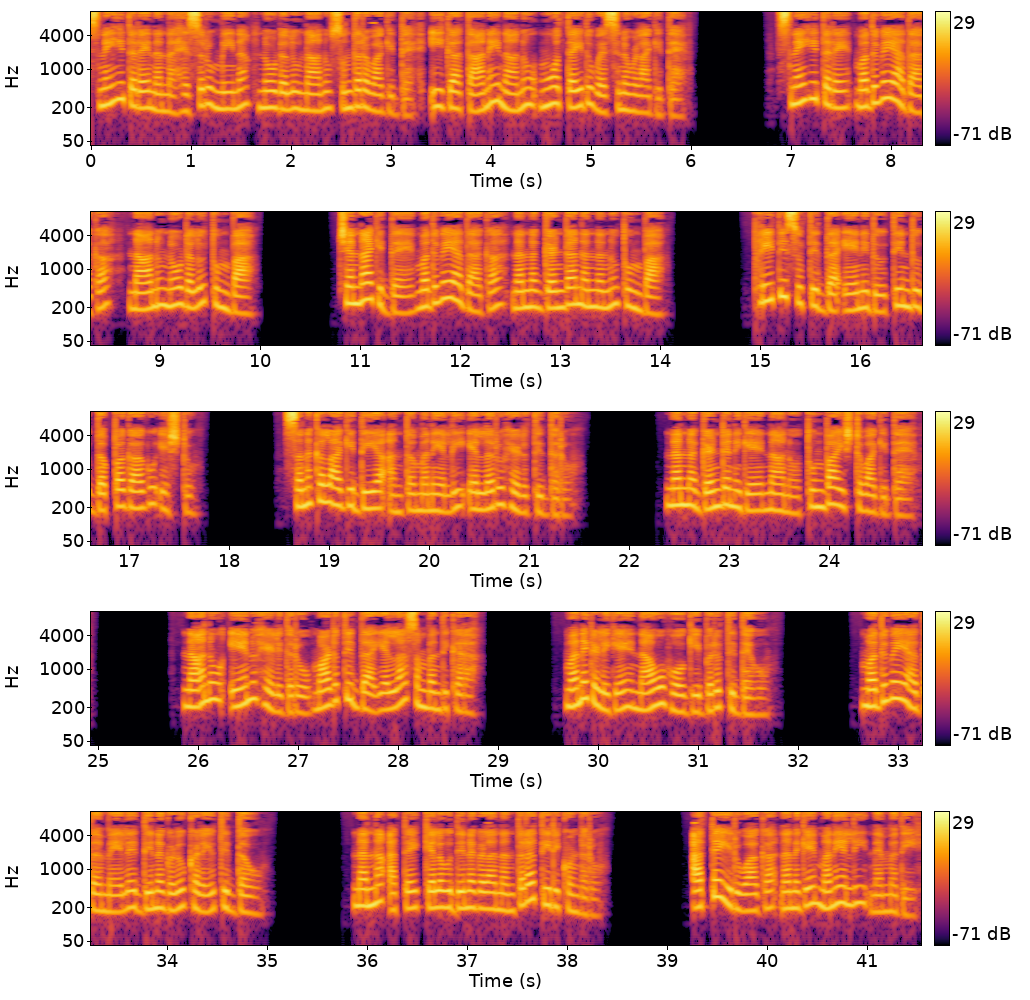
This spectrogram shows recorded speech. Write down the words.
ಸ್ನೇಹಿತರೆ, ನನ್ನ ಹೆಸರು ಮೀನಾ. ನೋಡಲು ನಾನು ಸುಂದರವಾಗಿದ್ದೆ. ಈಗ ತಾನೇ ನಾನು ಮೂವತ್ತೈದು ವಯಸ್ಸಿನವಳಾಗಿದ್ದೆ. ಸ್ನೇಹಿತರೆ, ಮದುವೆಯಾದಾಗ ನಾನು ನೋಡಲು ತುಂಬಾ ಚೆನ್ನಾಗಿದ್ದೆ. ಮದುವೆಯಾದಾಗ ನನ್ನ ಗಂಡ ನನ್ನನ್ನು ತುಂಬಾ ಪ್ರೀತಿಸುತ್ತಿದ್ದ. ಏನಿದು, ತಿಂದು ದಪ್ಪಗಾಗು ಎಷ್ಟು ಸನಕಲಾಗಿದ್ದೀಯಾ ಅಂತ ಮನೆಯಲ್ಲಿ ಎಲ್ಲರೂ ಹೇಳುತ್ತಿದ್ದರು. ನನ್ನ ಗಂಡನಿಗೆ ನಾನು ತುಂಬಾ ಇಷ್ಟವಾಗಿದ್ದೆ. ನಾನು ಏನು ಹೇಳಿದರೂ ಮಾಡುತ್ತಿದ್ದ ಎಲ್ಲಾ ಸಂಬಂಧಿಕರ ಮನೆಗಳಿಗೆ ನಾವು ಹೋಗಿ ಬರುತ್ತಿದ್ದೆವು. ಮದುವೆಯಾದ ಮೇಲೆ ದಿನಗಳು ಕಳೆಯುತ್ತಿದ್ದವು. ನನ್ನ ಅತ್ತೆ ಕೆಲವು ದಿನಗಳ ನಂತರ ತೀರಿಕೊಂಡರು. ಅತ್ತೆ ಇರುವಾಗ ನನಗೆ ಮನೆಯಲ್ಲಿ ನೆಮ್ಮದಿ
